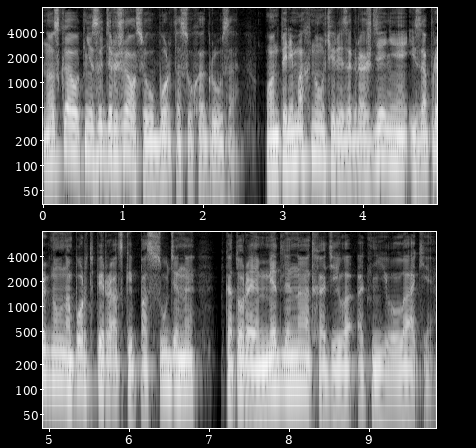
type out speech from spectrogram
Но скаут не задержался у борта сухогруза. Он перемахнул через ограждение и запрыгнул на борт пиратской посудины, которая медленно отходила от Нью-Лаки.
